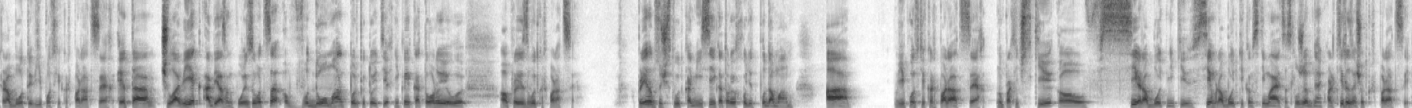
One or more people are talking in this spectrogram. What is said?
работы в японских корпорациях – это человек обязан пользоваться в дома только той техникой, которую а, производит корпорация. При этом существуют комиссии, которые ходят по домам, а в японских корпорациях ну, практически э, все работники, всем работникам снимается служебная квартира за счет корпорации.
